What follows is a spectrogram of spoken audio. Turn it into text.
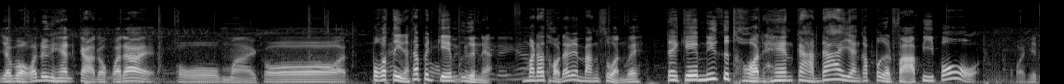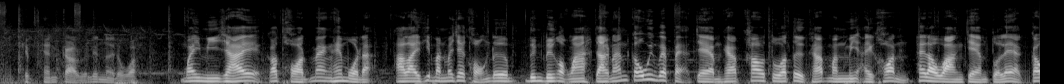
อย่าบอกว่าดึงแฮนด์การ์ดออกมาได้ โอ้ my god ปกตินะถ้าเป็นเกมอื่นเนี่ย มันจะถอดได้เป็นบางส่วนเว้ย แต่เกมนี้คือถอดแฮนด์การ์ดได้อย่างกับเปิดฝาปีโป้ ขอเห็ดเก็บแฮนด์การ์ดไว้เล่นหน่อยเดี๋ยววะไม่มีใช้ก็ถอดแม่งให้หมดอะอะไรที่มันไม่ใช่ของเดิมดึงดึงๆออกมา จากนั้นก็วิ่งไปแปะแจมครับ เข้าตัวตึกครับ มันมีไอคอนให้เราวางแจมตัวแรกก็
